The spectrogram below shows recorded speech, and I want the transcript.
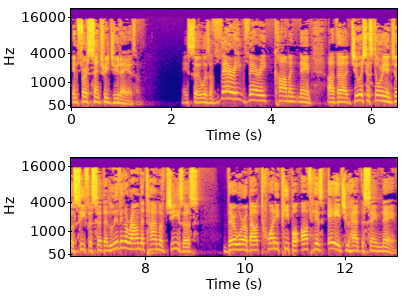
in first century Judaism. So it was a very, very common name. Uh, the Jewish historian Josephus said that living around the time of Jesus, there were about 20 people of his age who had the same name.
